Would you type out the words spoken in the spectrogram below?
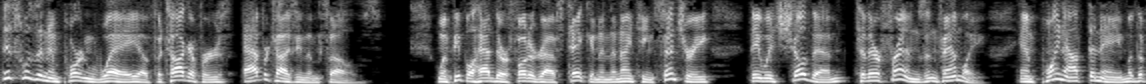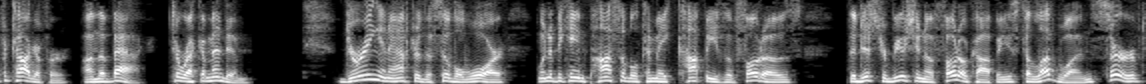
This was an important way of photographers advertising themselves. When people had their photographs taken in the 19th century, they would show them to their friends and family and point out the name of the photographer on the back to recommend him. During and after the Civil War, when it became possible to make copies of photos, the distribution of photocopies to loved ones served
